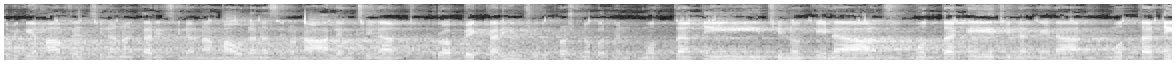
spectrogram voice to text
তুমি কি হাফেজ ছিল না কারি ছিল না মাওলানা ছিল না আলেম ছিল? রব্বে কারিম শুধু প্রশ্ন করবেন, মোত্তাকি ছিল কিনা? মোত্তাকি ছিল কিনা? মোত্তাকি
